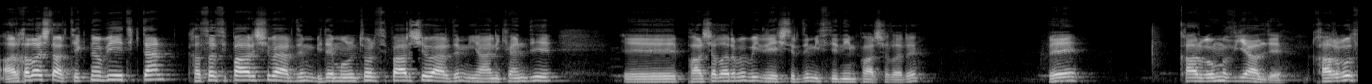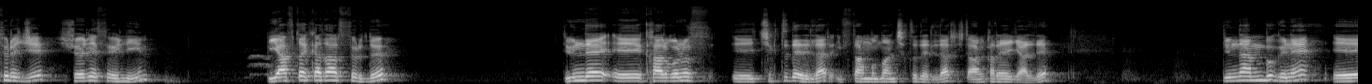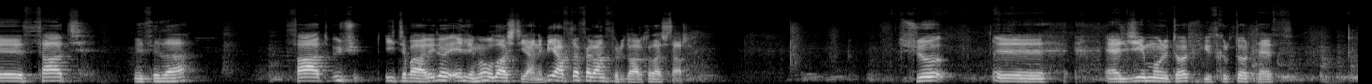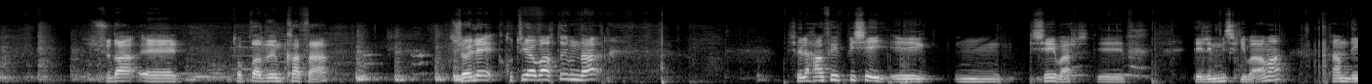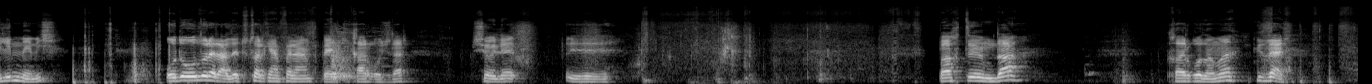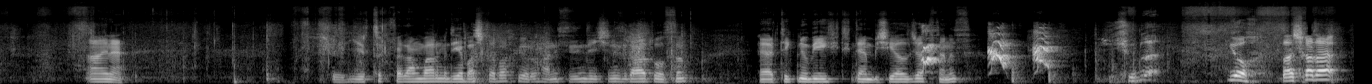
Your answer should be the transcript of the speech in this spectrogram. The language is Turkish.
Arkadaşlar Teknobiyetik'ten kasa siparişi verdim. Bir de monitör siparişi verdim. Yani kendi e, parçalarımı birleştirdim. istediğim parçaları. Ve kargomuz geldi. Kargo süreci şöyle söyleyeyim. Bir hafta kadar sürdü. Dün de e, kargonuz e, çıktı dediler. İstanbul'dan çıktı dediler. İşte Ankara'ya geldi. Dünden bugüne e, saat mesela saat 3 itibariyle elime ulaştı yani. Bir hafta falan sürdü arkadaşlar. Şu e, LG monitör 144 Hz. Şu da e, topladığım kasa. Şöyle kutuya baktığımda şöyle hafif bir şey e, hmm, şey var. E, delinmiş gibi ama tam delinmemiş. O da olur herhalde tutarken falan belki kargocular. Şöyle e, baktığımda kargolama güzel. Aynen. Şöyle yırtık falan var mı diye başka bakıyorum. Hani sizin de içiniz rahat olsun. Eğer Teknobiyektik'ten bir şey alacaksanız. Şurada yok. Başka da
